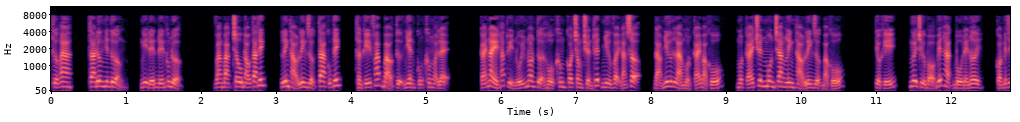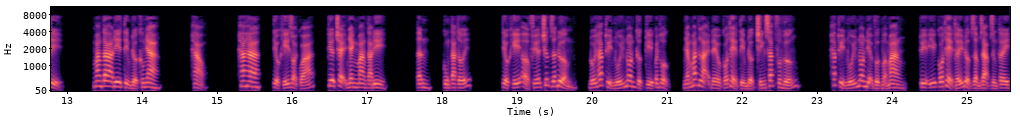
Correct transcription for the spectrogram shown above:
Thường a, ta đương nhiên tưởng, nghĩ đến đến không được. Vàng bạc châu đáo ta thích, linh thảo linh dược ta cũng thích, thần khí pháp bảo tự nhiên cũng không ngoại lệ. Cái này hắc thủy núi non tựa hồ không có trong truyền thuyết như vậy đáng sợ, đảo như là một cái bảo khố, một cái chuyên môn trang linh thảo linh dược bảo khố. Tiểu khí, ngươi trừ bỏ biết hạt bồ đề nơi, còn biết gì? Mang ta đi tìm được không nha? Hảo. Ha ha, tiểu khí giỏi quá, kia chạy nhanh mang ta đi. Ân, cùng ta tới. Tiểu khí ở phía trước dẫn đường, đối hắc thủy núi non cực kỳ quen thuộc, nhắm mắt lại đều có thể tìm được chính xác phương hướng. Hắc thủy núi non địa vực mở mang, tùy ý có thể thấy được rậm rạp rừng cây,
